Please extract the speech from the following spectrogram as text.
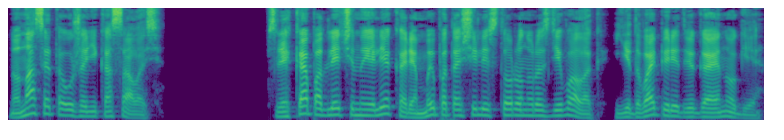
но нас это уже не касалось. Слегка подлеченные лекарем, мы потащили в сторону раздевалок, едва передвигая ноги.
